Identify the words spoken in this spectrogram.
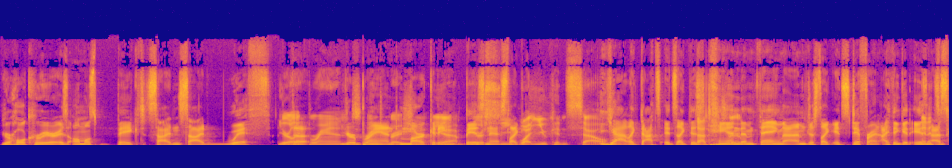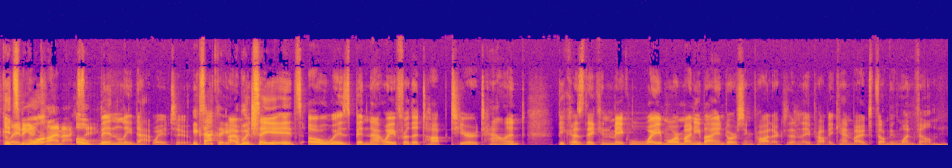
your whole career is almost baked side and side with Your the- like brand, your brand, marketing, Yeah. Business, s- like what you can sell. Yeah, like that's it's like this That's tandem thing that I'm just like it's different. I think it is and it's, escalating it's and climaxing. openly that way too. Exactly, I would say it's always been that way for the top tier talent because they can make way more money by endorsing product than they probably can by filming one film.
